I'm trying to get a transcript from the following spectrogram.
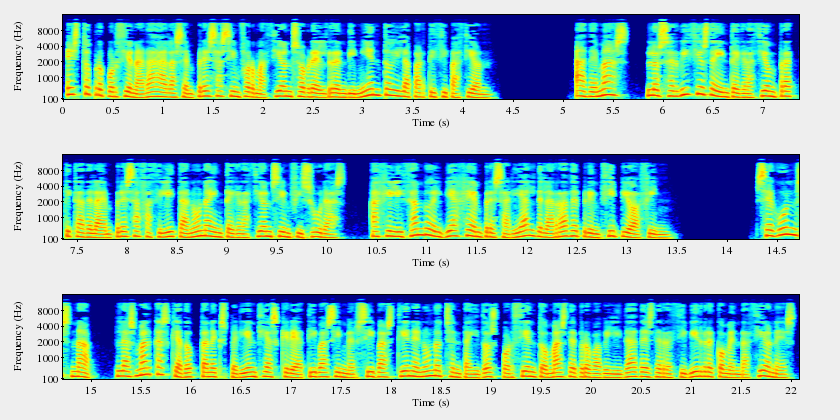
Esto proporcionará a las empresas información sobre el rendimiento y la participación. Además, los servicios de integración práctica de la empresa facilitan una integración sin fisuras, agilizando el viaje empresarial de la RA de principio a fin. Según Snap, las marcas que adoptan experiencias creativas inmersivas tienen un 82% más de probabilidades de recibir recomendaciones,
